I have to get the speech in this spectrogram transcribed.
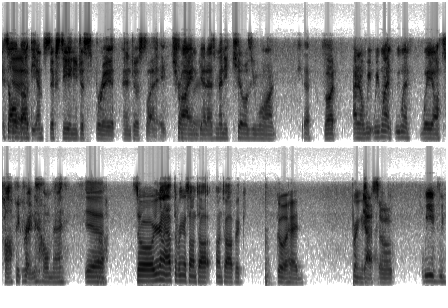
It's all Yeah. about the M60, and you just spray it and just like try and get as many kills you want. Yeah. But I don't know. We, we went we went way off topic right now, man. Yeah. Uh, so you're gonna have to bring us on top on topic. Go ahead. Bring it. yeah. back. So we've we,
